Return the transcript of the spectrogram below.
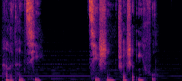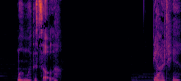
叹了叹气。起身穿上衣服，默默的走了。第二天，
